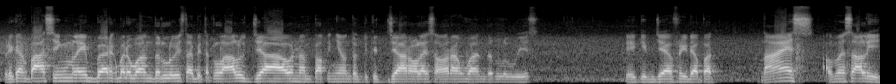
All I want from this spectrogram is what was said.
berikan passing melebar kepada Wander Lewis tapi terlalu jauh nampaknya untuk dikejar oleh seorang Wander Lewis. Oke Kim Jeffrey dapat nice Almoes Ali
